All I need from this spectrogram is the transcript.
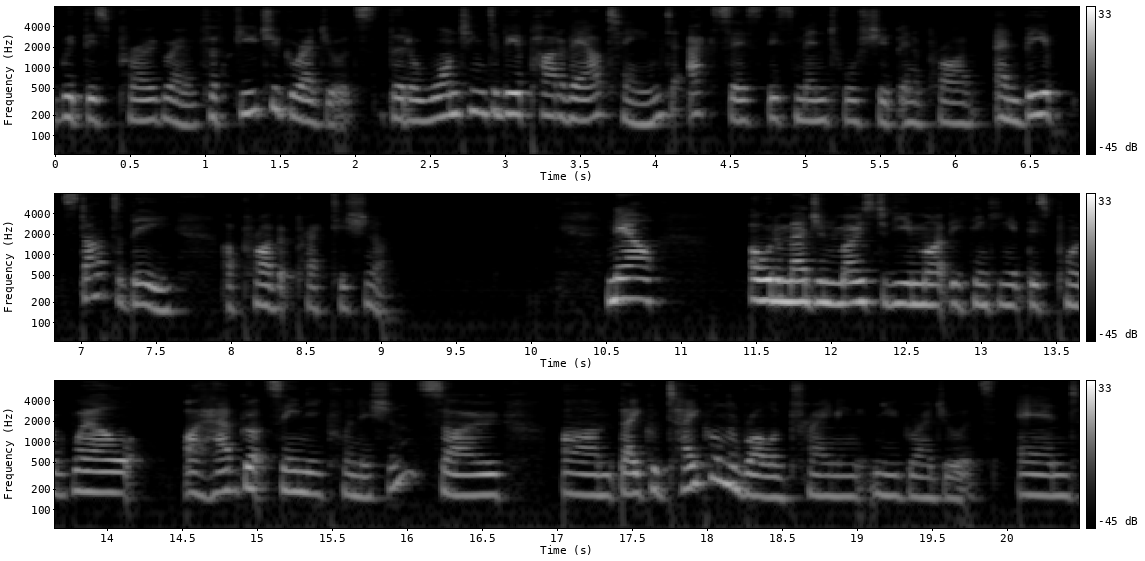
with this program for future graduates that are wanting to be a part of our team to access this mentorship in a private and be start to be a private practitioner. Now, I would imagine most of you might be thinking at this point, well, I have got senior clinicians, so um, they could take on the role of training new graduates. And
